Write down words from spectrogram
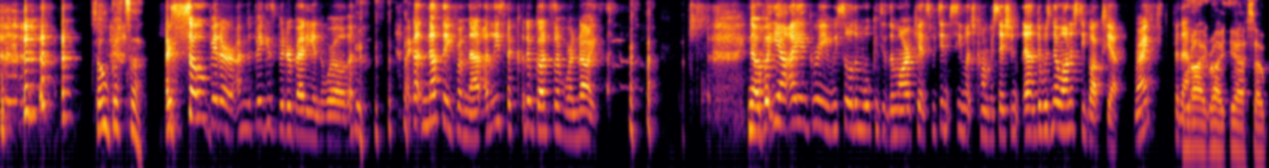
so bitter. I'm so bitter. I'm the biggest bitter Betty in the world. I got nothing from that. At least I could have gone somewhere nice. No, but yeah, I agree. We saw them walking through the markets. We didn't see much conversation, and there was no honesty box yet, right? For them. Right, right, yeah. So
